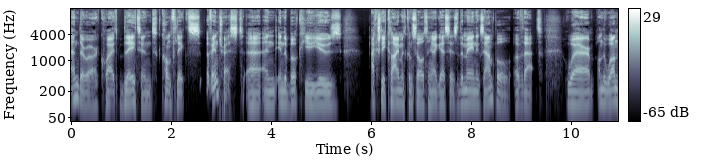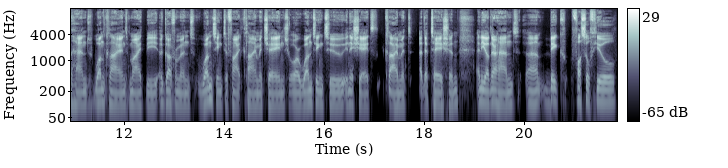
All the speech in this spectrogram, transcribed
and there are quite blatant conflicts of interest uh, and in the book you use actually climate consulting i guess is the main example of that where on the one hand one client might be a government wanting to fight climate change or wanting to initiate climate adaptation and the other hand um, big fossil fuel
